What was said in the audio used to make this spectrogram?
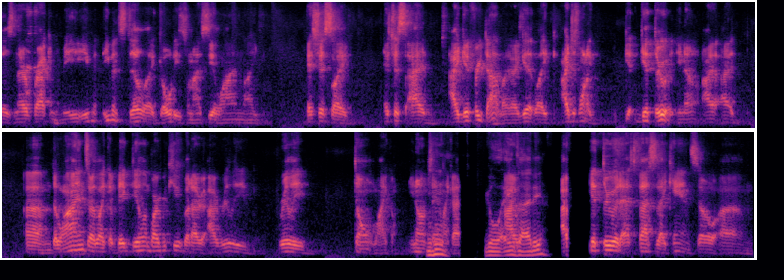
is nerve wracking to me. Even even still, like Goldee's, when I see a line, like it's just like it's just I I get freaked out. Like I get like I just want to get get through it. You know, I I um, the lines are like a big deal in barbecue, but I I really really don't like them. You know what I'm saying? Mm-hmm. Like I, your anxiety. I, I, get through it as fast as I can. So um,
